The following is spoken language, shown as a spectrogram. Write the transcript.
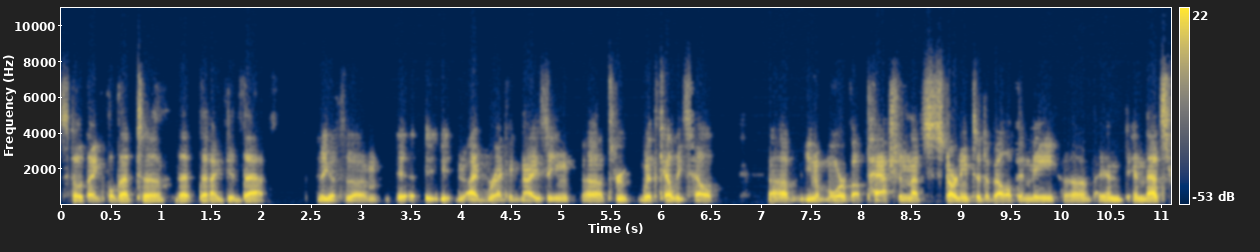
so thankful that uh, that that I did that. I guess um, it, it, I'm recognizing uh, through with Kelly's help, um, you know, more of a passion that's starting to develop in me, uh, and and that's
